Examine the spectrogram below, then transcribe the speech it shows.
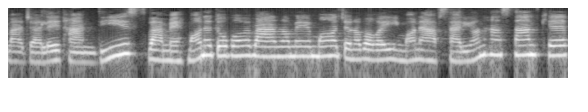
مجله تندیس و مهمان دوم برنامه ما جناب آقای ایمان افسریان هستند که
